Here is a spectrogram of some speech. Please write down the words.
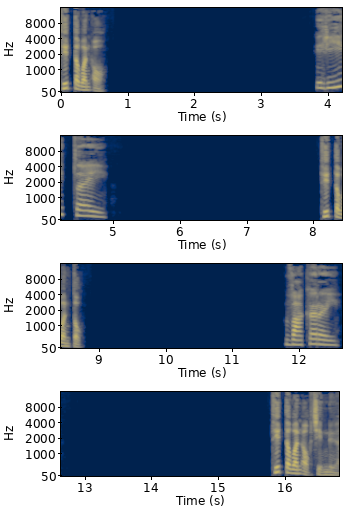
ทิศตะวันออก rytai ทิศตะวันตก vakarai ทิศตะวันออกเฉียงเหนือ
